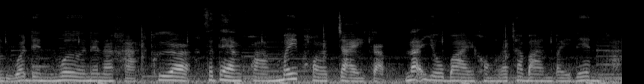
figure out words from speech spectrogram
หรือว่าเดนเวอร์เนี่ยนะคะ เพื่อแสดงความไม่พอใจกับนโยบายของรัฐบาลไบเดนค่ะ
